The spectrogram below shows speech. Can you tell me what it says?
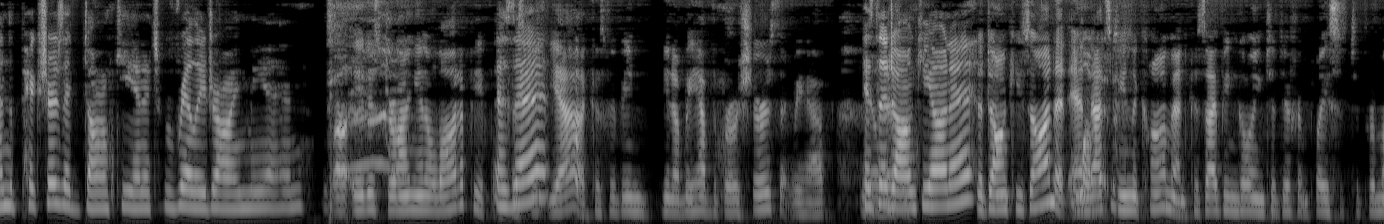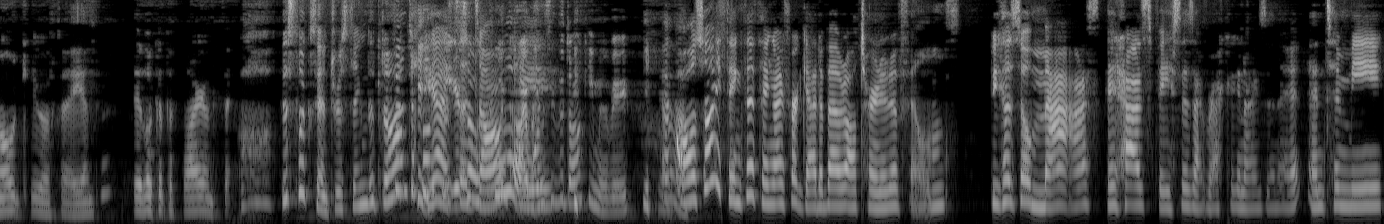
And the picture is a donkey, and it's really drawing me in. Well, it is drawing in a lot of people. Is 'cause we- it? yeah, because we've been, you know, we have the brochures that we have. Is know, the there's a- donkey on it? the donkey's on it, and Love that's it. been the comment because I've been going to different places to promote QFA, and they look at the flyer and say, "Oh, this looks interesting." The donkey. Yeah, it's a so cool. I want to see the donkey movie. Yeah. Also, I think the thing I forget about alternative films because so Mass, it has faces I recognize in it, and to me,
